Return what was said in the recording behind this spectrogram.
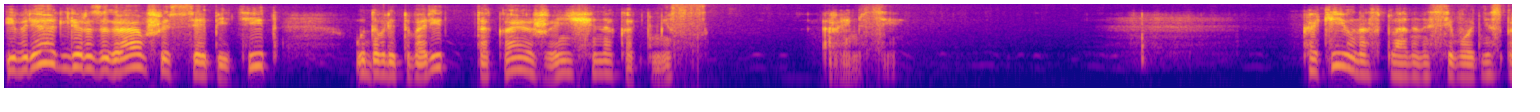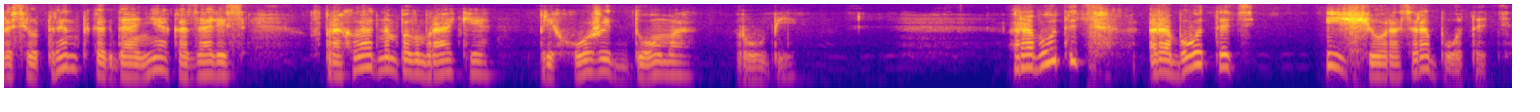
и вряд ли разыгравшийся аппетит удовлетворит такая женщина, как мисс Рэмси. «Какие у нас планы на сегодня?» — спросил Трент, когда они оказались в прохладном полумраке прихожей дома Руби. «Работать, работать и еще раз работать».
